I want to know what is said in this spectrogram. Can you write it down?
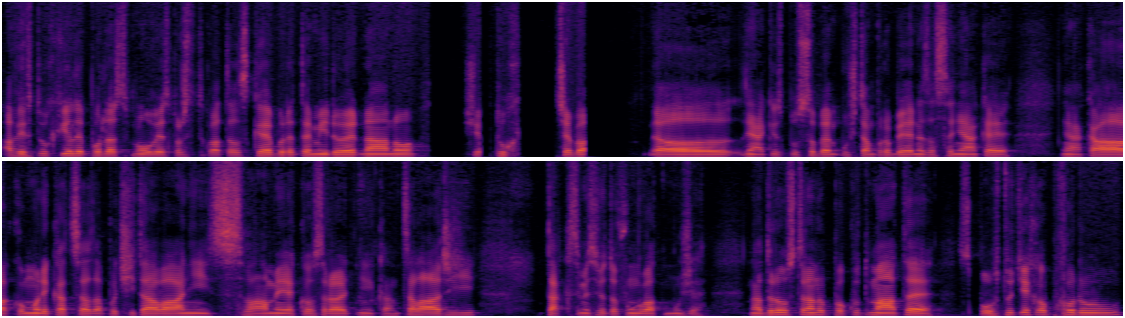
a vy v tu chvíli podle smlouvy zprostředkovatelské budete mít dojednáno, že v tu chvíli třeba uh, nějakým způsobem už tam proběhne zase nějaké, nějaká komunikace a započítávání s vámi jako s realitní kanceláří, tak si myslím, že to fungovat může. Na druhou stranu, pokud máte spoustu těch obchodů,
